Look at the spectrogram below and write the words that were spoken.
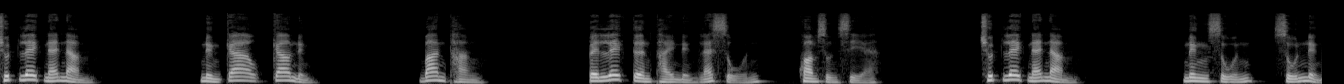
ชุดเลขแนะนำหนึ่งเก้าเก้าหนึ่งบ้านพัง เป็นเลขเตือนภัยหนึ่งและศูนย์ความสูญเสีย ชุดเลขแนะนำหนึ่งศูนย์ศูนย์หนึ่ง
